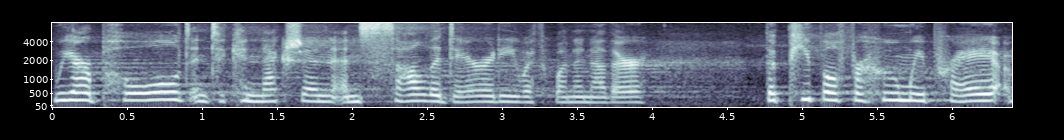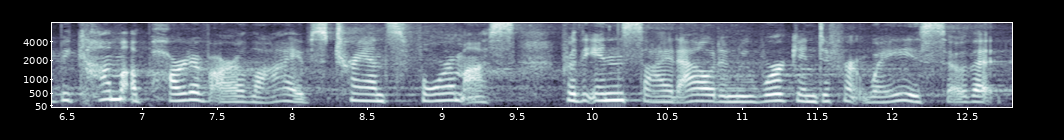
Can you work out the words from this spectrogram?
We are pulled into connection and solidarity with one another the people for whom we pray become a part of our lives, transform us for the inside out, and we work in different ways so that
